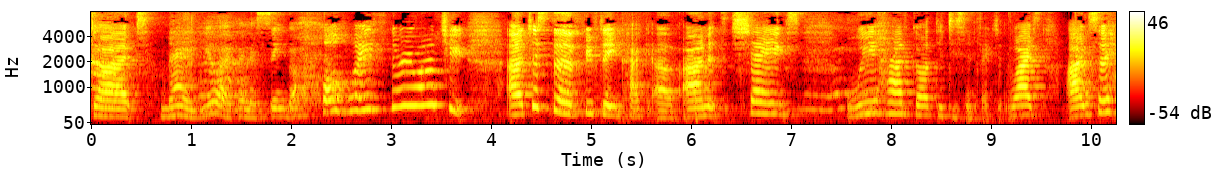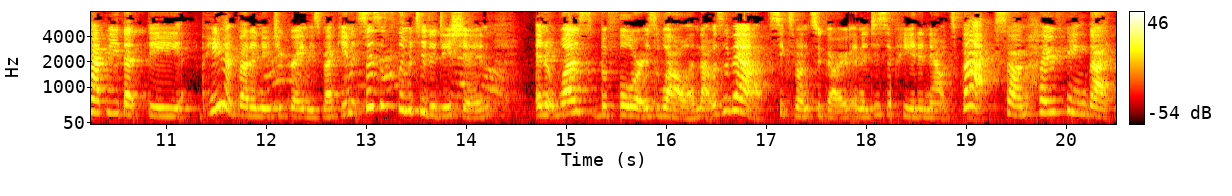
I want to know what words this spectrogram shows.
got, May, you are going to sing the whole way through, aren't you? Uh, just the 15 pack of Arnott's Shapes. We have got the disinfectant wipes. I'm so happy that the peanut butter Nutri-Grain is back in. It says it's limited edition, and it was before as well and that was about six months ago and it disappeared and now it's back so i'm hoping that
